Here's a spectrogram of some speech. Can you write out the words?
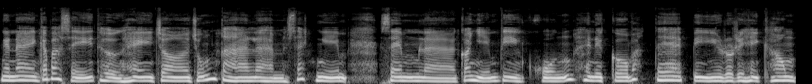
Ngày nay các bác sĩ thường hay cho chúng ta làm xét nghiệm xem là có nhiễm vi khuẩn Helicobacter pylori hay không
